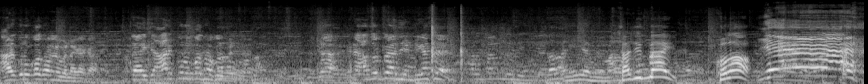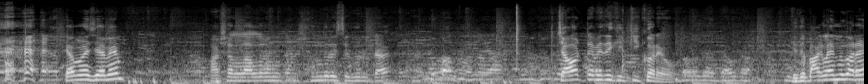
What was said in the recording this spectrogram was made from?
আর কোনো কথা বলবে না কাকা তাই আর কোনো কথা বলবেন না সাজিদ ভাই খোলো। কেমন আছে ম্যাম মাশাল্লাহ আল্লাহর মতো সুন্দর হয়েছে গরুটা। চাওয়ার টাইমে দেখি কি করে ও। কিন্তু পাগলামি করে?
